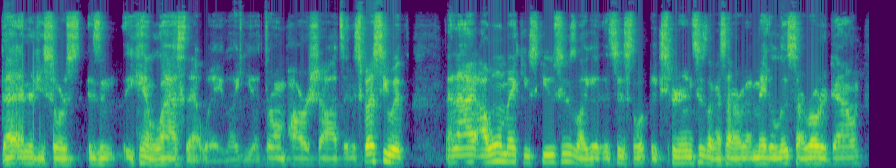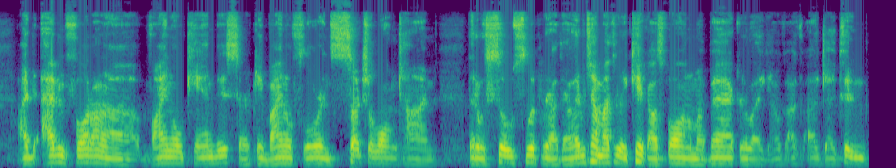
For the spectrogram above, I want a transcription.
that energy source isn't you can't last that way. Like you're throwing power shots, and especially with and I, I won't make excuses. Like it's just experiences. Like I said, I made a list. I wrote it down. I haven't fought on a vinyl canvas or vinyl floor in such a long time that it was so slippery out there. Every time I threw a kick, I was falling on my back or like I, I, I couldn't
